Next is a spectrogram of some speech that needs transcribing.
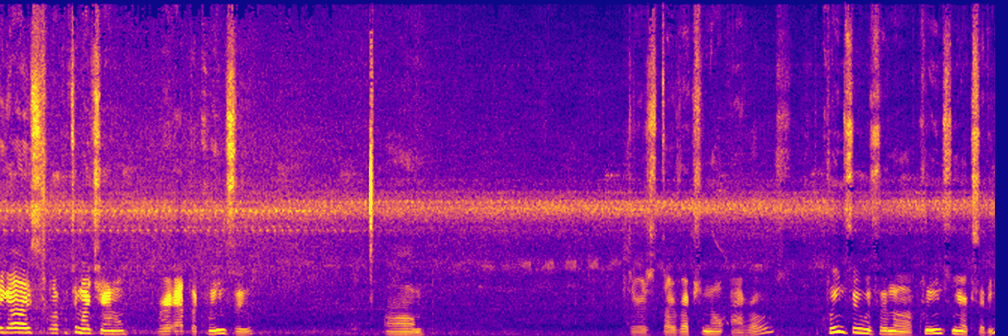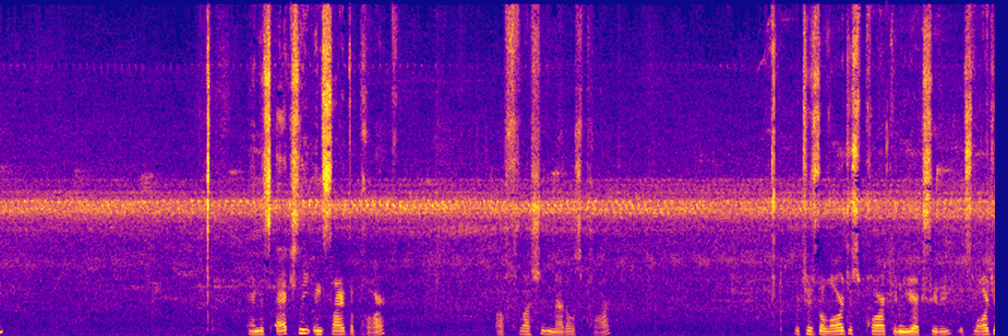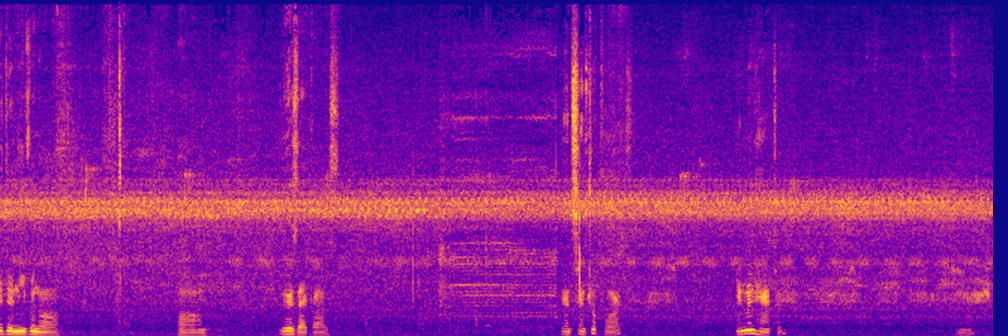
Hey guys, welcome to my channel. We're at the Queen Zoo. Um, there's directional arrows. The Queen Zoo is in uh, Queens, New York City. And it's actually inside the park of Flushing Meadows Park, which is the largest park in New York City. It's larger than even uh, um, Where's that, guys? In Central Park, in Manhattan. Yeah.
